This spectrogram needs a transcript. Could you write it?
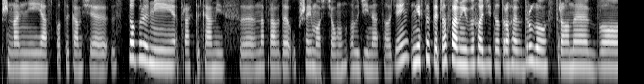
przynajmniej ja spotykam się z dobrymi praktykami, z naprawdę uprzejmością ludzi na co dzień. Niestety czasami wychodzi to trochę w drugą stronę, bo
